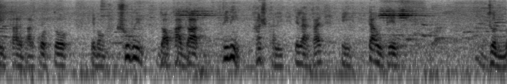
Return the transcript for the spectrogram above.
এই কারবার করত এবং সুবীর দফাদার, তিনি হাঁসখালি এলাকায় এই টাউটের জন্য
